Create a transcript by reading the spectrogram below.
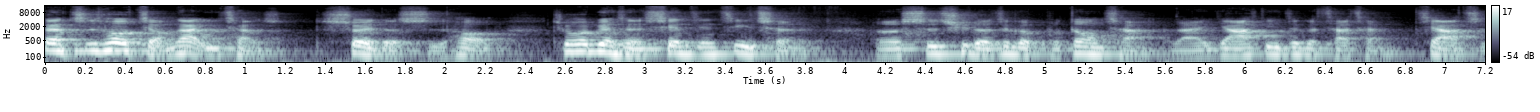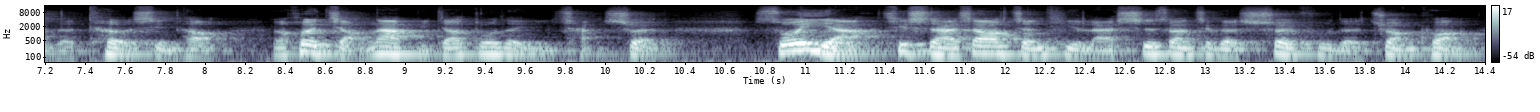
但之后缴纳遗产税的时候，就会变成现金继承，而失去了这个不动产来压低这个财产价值的特性哈，而会缴纳比较多的遗产税。所以啊，其实还是要整体来试算这个税负的状况，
